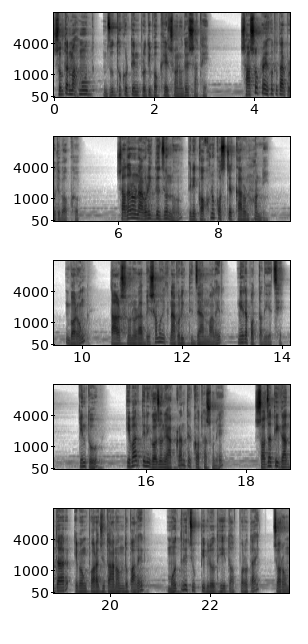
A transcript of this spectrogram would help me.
সুলতান মাহমুদ যুদ্ধ করতেন প্রতিপক্ষের সৈন্যদের সাথে। শাসকরাই হতো তার প্রতিপক্ষ। সাধারণ নাগরিকদের জন্য তিনি কখনো কষ্টের কারণ হননি। বরং তার সৈন্যরা বেসামরিক নাগরিকদের জানমালের নিরাপত্তা দিয়েছে। কিন্তু এবার তিনি গজনী আক্রান্তের কথা শুনে স্বজাতি গাদ্দার এবং পরাজিত আনন্দ পালের মৈত্রী চুক্তি বিরোধী তৎপরতায় চরম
